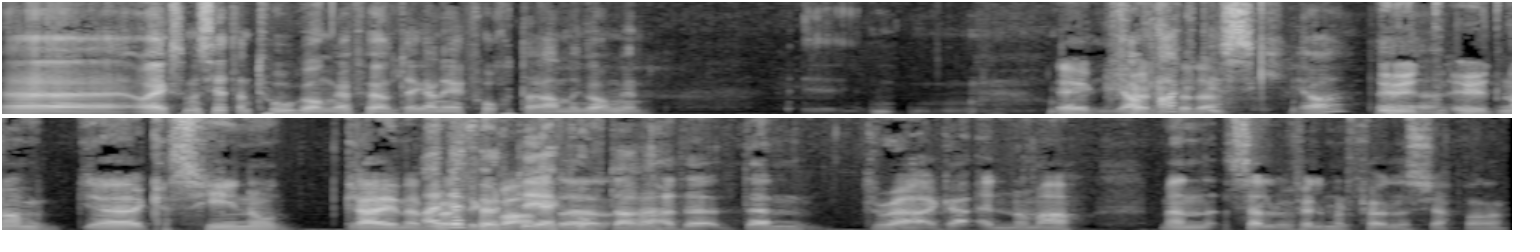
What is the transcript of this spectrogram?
Uh, og jeg som har sett han to ganger, følte jeg han gikk fortere andre gangen. Jeg Ja, følte det. faktisk. Ja, det Uten, utenom uh, kasinogreiene. Nei, det følte jeg gikk eh, fortere. Nei, det, den draga enda mer. Men selve filmen føles kjappere.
